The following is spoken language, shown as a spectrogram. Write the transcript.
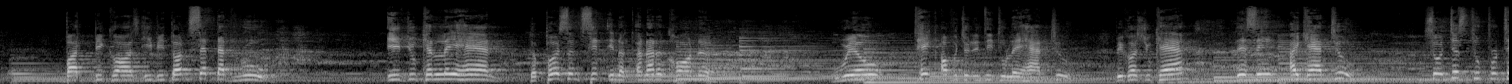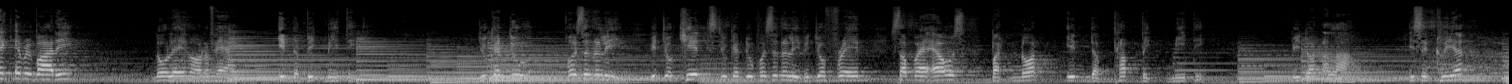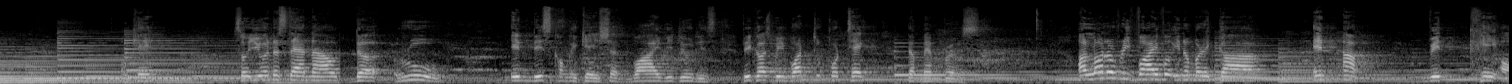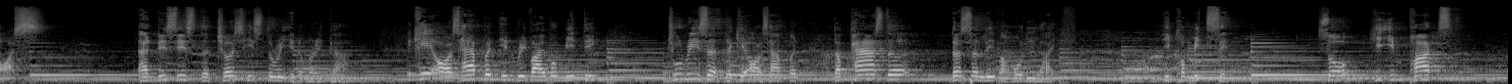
but because if you don't set that rule, if you can lay hand, the person sit in another corner will take opportunity to lay hand too. Because you can, they say, I can too. So just to protect everybody, no laying on of hand in the big meeting. You can do personally with your kids, you can do personally with your friend somewhere else, but not in the public meeting. We don't allow. Is it clear? Okay. So you understand now the rule in this congregation why we do this because we want to protect the members. A lot of revival in America end up with chaos. And this is the church history in America. Chaos happened in revival meeting. Two reasons the chaos happened. The pastor doesn't live a holy life. He commits sin. So he imparts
